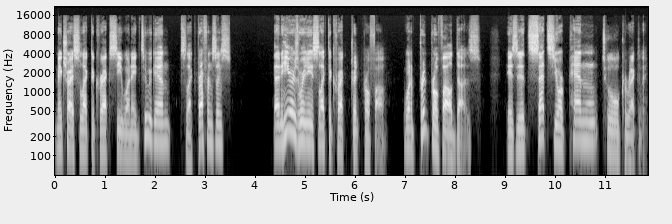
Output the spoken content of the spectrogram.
Make sure I select the correct C182 again, select preferences. And here's where you select the correct print profile. What a print profile does is it sets your pen tool correctly.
